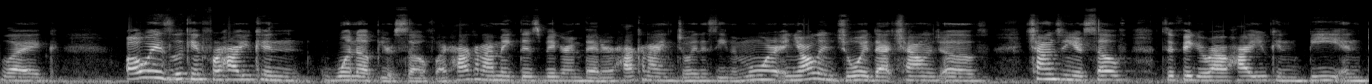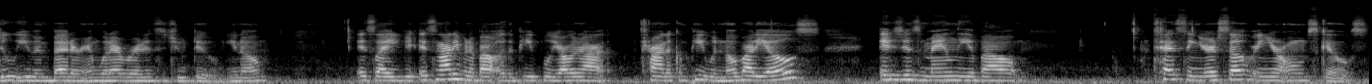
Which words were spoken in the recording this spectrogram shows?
like, always looking for how you can one up yourself. Like, how can I make this bigger and better? How can I enjoy this even more? And y'all enjoyed that challenge of challenging yourself to figure out how you can be and do even better in whatever it is that you do, you know? It's like, it's not even about other people. Y'all are not trying to compete with nobody else. It's just mainly about testing yourself and your own skills.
